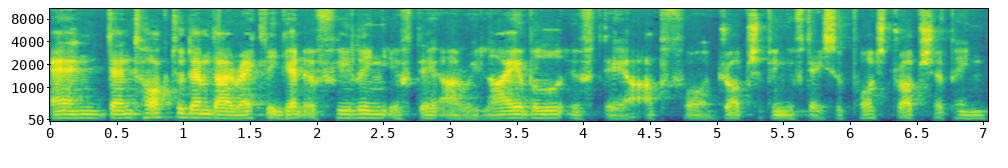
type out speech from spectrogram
and then talk to them directly, get a feeling if they are reliable, if they are up for dropshipping, if they support dropshipping,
